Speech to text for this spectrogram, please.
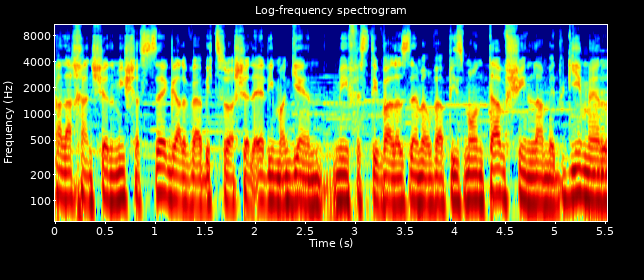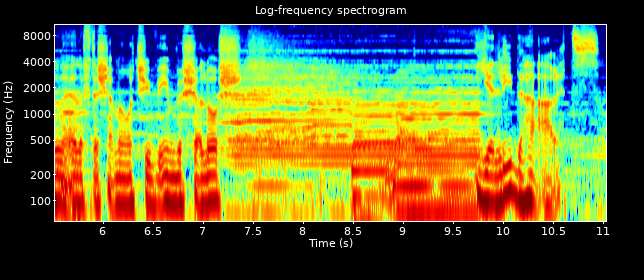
הלחן של מישה סגל והביצוע של אלי מגן מפסטיבל הזמר והפזמון תשל"ג 1973 יליד הארץ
